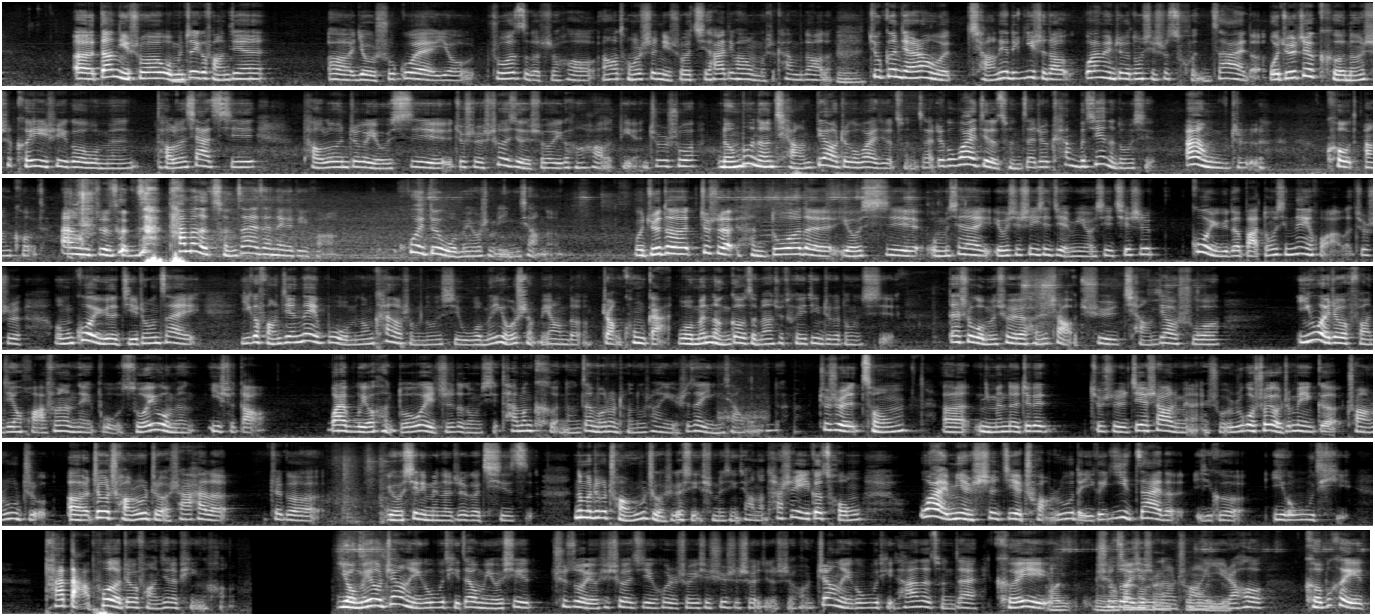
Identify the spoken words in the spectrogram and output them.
呃，当你说我们这个房间，呃，有书柜、有桌子的时候，然后同时你说其他地方我们是看不到的，就更加让我强烈的意识到外面这个东西是存在的。我觉得这可能是可以是一个我们讨论下期。讨论这个游戏就是设计的时候，一个很好的点就是说，能不能强调这个外界的存在？这个外界的存在，这个看不见的东西，暗物质，quote unquote，暗物质存在，他们的存在在那个地方，会对我们有什么影响呢？我觉得就是很多的游戏，我们现在尤其是一些解密游戏，其实过于的把东西内化了，就是我们过于的集中在。一个房间内部，我们能看到什么东西？我们有什么样的掌控感？我们能够怎么样去推进这个东西？但是我们却很少去强调说，因为这个房间划分了内部，所以我们意识到外部有很多未知的东西，他们可能在某种程度上也是在影响我们的。就是从呃你们的这个就是介绍里面来说，如果说有这么一个闯入者，呃，这个闯入者杀害了这个。游戏里面的这个妻子，那么这个闯入者是个形什么形象呢？他是一个从外面世界闯入的一个意在的一个一个物体，它打破了这个房间的平衡。有没有这样的一个物体，在我们游戏去做游戏设计或者说一些叙事设计的时候，这样的一个物体它的存在可以去做一些什么样的创意？然后可不可以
